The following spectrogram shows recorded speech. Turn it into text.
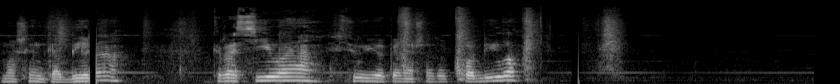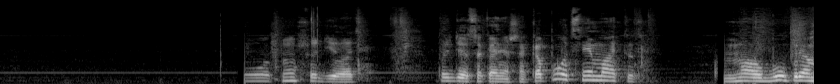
Машинка белая, красивая. Всю ее, конечно, тут побила. Вот, ну что делать? Придется, конечно, капот снимать тут. На лбу прям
